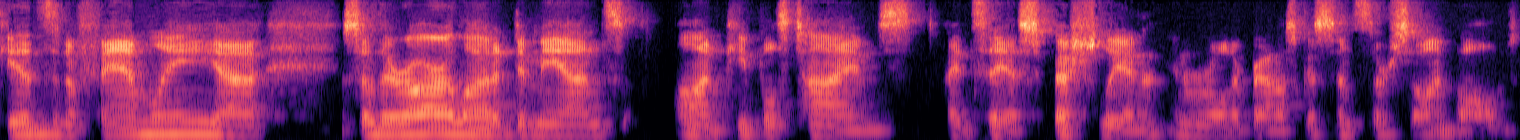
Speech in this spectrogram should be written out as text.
kids and a family uh, so there are a lot of demands on people's times i'd say especially in, in rural nebraska since they're so involved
